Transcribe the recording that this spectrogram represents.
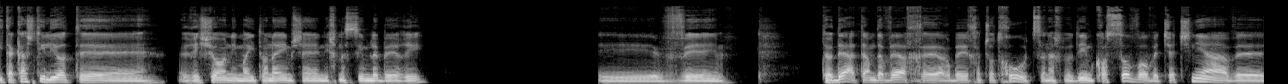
התעקשתי להיות אה, ראשון עם העיתונאים שנכנסים לבארי, אה, ואתה יודע, אתה מדווח הרבה חדשות חוץ, אנחנו יודעים קוסובו וצ'צ'ניה ו...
